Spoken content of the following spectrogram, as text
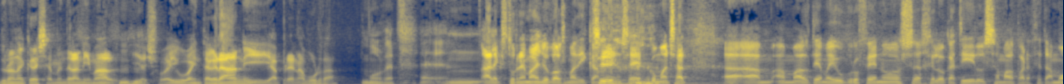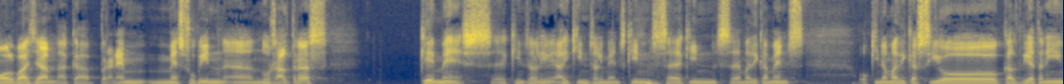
durant el creixement de l'animal, Mhm. i això ell ho va integrant i aprèn a abordar. Molt bé. Eh, Àlex, tornem a allò dels medicaments. Sí. Eh? Hem començat eh, amb, amb el tema ibuprofenos, eh, gelocatils, amb el paracetamol, vaja, que prenem més sovint eh, nosaltres. Què més? Eh, quins, ali ai, quins aliments? Quins, eh, quins eh, medicaments o quina medicació caldria tenir,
